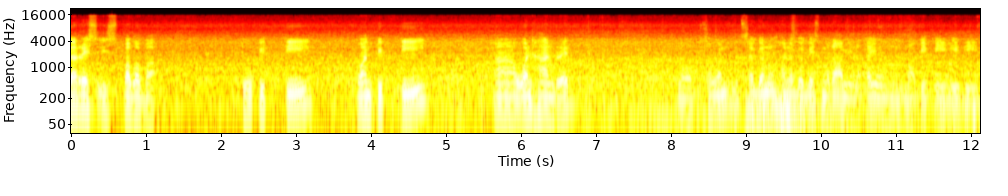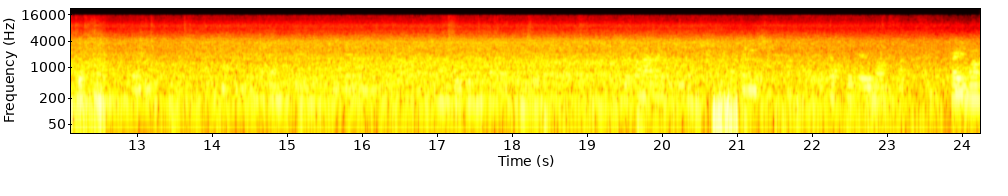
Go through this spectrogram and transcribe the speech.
the rest is pababa. 250 150 ah, 100 oh, sa, one, sa ganung halaga guys marami na kayong mapipili dito Ito po kay ma'am. Kay ma'am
